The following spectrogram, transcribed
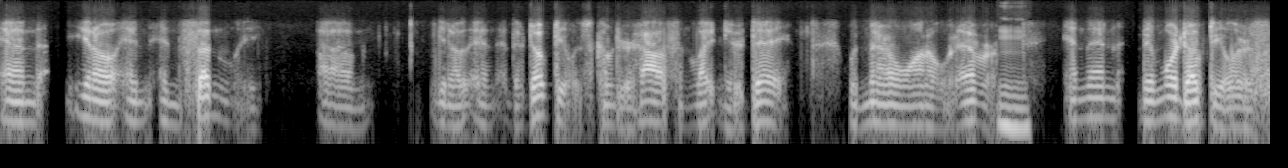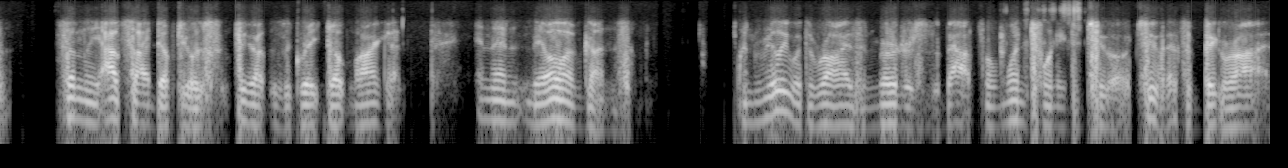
and you know, and and suddenly, um, you know, and they're dope dealers who come to your house and lighten your day with marijuana or whatever hmm and then there are more dope dealers. Suddenly, outside dope dealers figure out there's a great dope market, and then they all have guns. And really, what the rise in murders is about from 120 to 202, that's a big rise.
